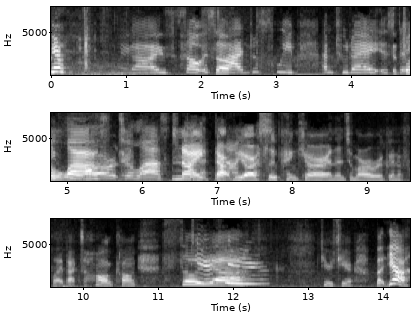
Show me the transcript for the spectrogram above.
Yeah. So it's So- time to sleep. And today is It's the four, last the last night that we are sleeping here, and then tomorrow we're gonna fly back to Hong Kong. So Tears yeah, tears here. But yeah,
